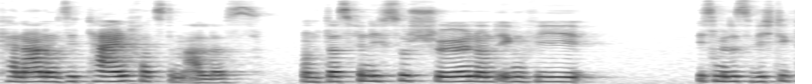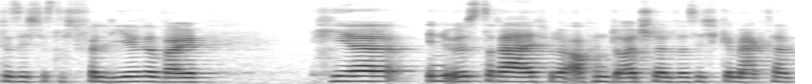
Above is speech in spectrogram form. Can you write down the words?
keine Ahnung, sie teilen trotzdem alles. Und das finde ich so schön und irgendwie ist mir das wichtig, dass ich das nicht verliere, weil hier in Österreich oder auch in Deutschland, was ich gemerkt habe,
